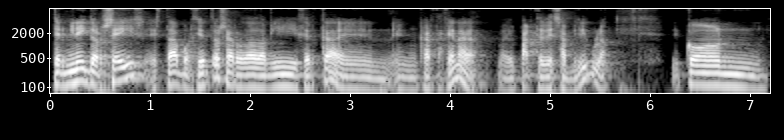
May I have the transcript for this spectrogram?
Terminator 6 está, por cierto, se ha rodado aquí cerca en, en Cartagena, parte de esa película. Con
